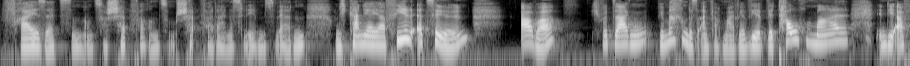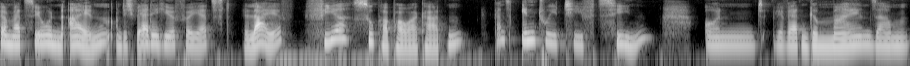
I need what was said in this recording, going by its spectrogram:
freisetzen und zur Schöpferin, zum Schöpfer deines Lebens werden. Und ich kann dir ja viel erzählen, aber ich würde sagen, wir machen das einfach mal. Wir, wir, wir tauchen mal in die Affirmationen ein und ich werde hierfür jetzt live vier Superpower-Karten ganz intuitiv ziehen und wir werden gemeinsam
